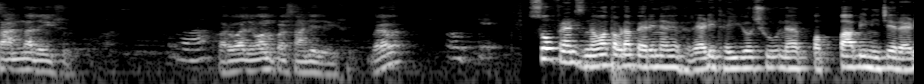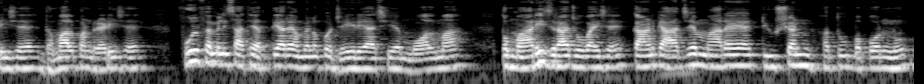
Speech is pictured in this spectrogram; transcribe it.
સાંજના જઈશું. ફરવા જવાનું પણ સાંજે જઈશું. બરાબર? ઓકે. સો ફ્રેન્ડ્સ નવા કપડાં પહેરીને રેડી થઈ ગયો છું ને પપ્પા બી નીચે રેડી છે, ધમાલ પણ રેડી છે. ફૂલ ફેમિલી સાથે અત્યારે અમે લોકો જઈ રહ્યા છીએ મોલમાં તો મારી જ રાહ જોવાય છે, કારણ કે આજે મારે ટ્યુશન હતું બપોરનું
